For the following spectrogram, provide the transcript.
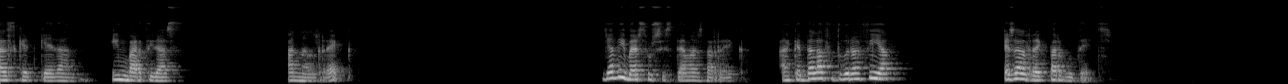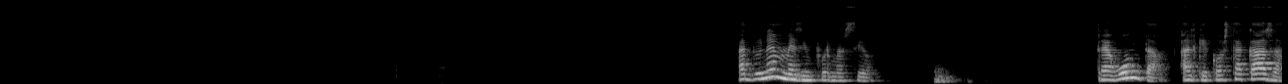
dels que et queden invertiràs en el rec? Hi ha diversos sistemes de rec. Aquest de la fotografia és el rec per goteig. Et donem més informació. Pregunta el que costa a casa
